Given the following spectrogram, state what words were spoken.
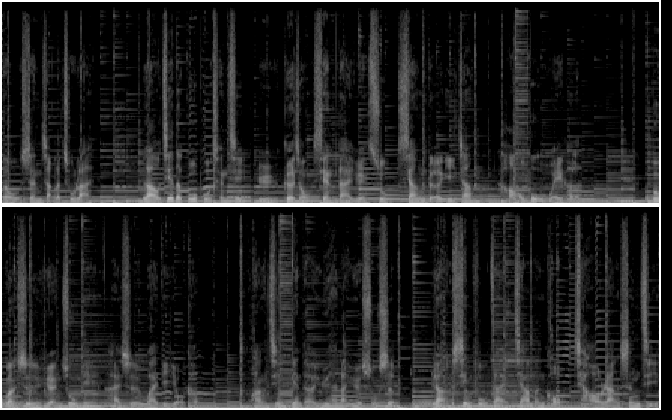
都生长了出来。老街的古朴沉静与各种现代元素相得益彰，毫不违和。不管是原住民还是外地游客，环境变得越来越舒适，让幸福在家门口悄然升级。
